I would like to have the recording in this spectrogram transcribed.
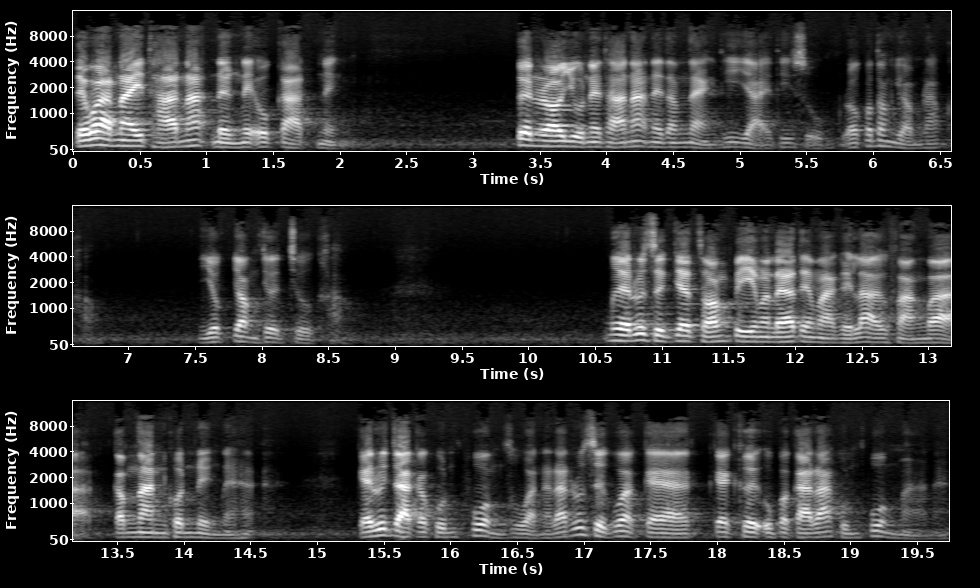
แต่ว่าในฐานะหนึ่งในโอกาสหนึ่ง เพื่อนเราอยู่ในฐานะในตำแหน่งที่ใหญ่ที่สูง เราก็ต้องยอมรับเขา ยกย่องเชิดชูเขา เมื่อรู้สึกจะสองปีมาแล้ว แต่มาเคยเล่าให้ฟังว่ากำนันคนหนึ่งนะฮะแกรู้จักกับคุณพ่วงสุวรรณรัตรู้สึกว่าแกแกเคยอุปการะคุณพ่วงมานะ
